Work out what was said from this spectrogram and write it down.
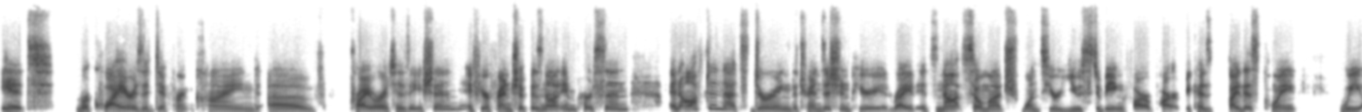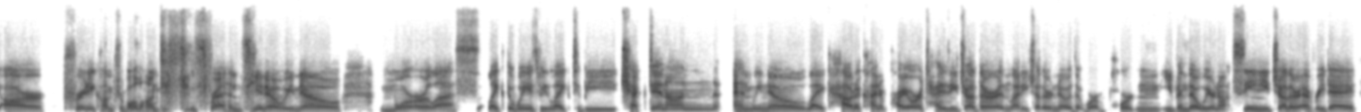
it requires a different kind of prioritization if your friendship is not in person. And often that's during the transition period, right? It's not so much once you're used to being far apart, because by this point, we are pretty comfortable long distance friends. You know, we know more or less like the ways we like to be checked in on, and we know like how to kind of prioritize each other and let each other know that we're important, even though we're not seeing each other every day.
